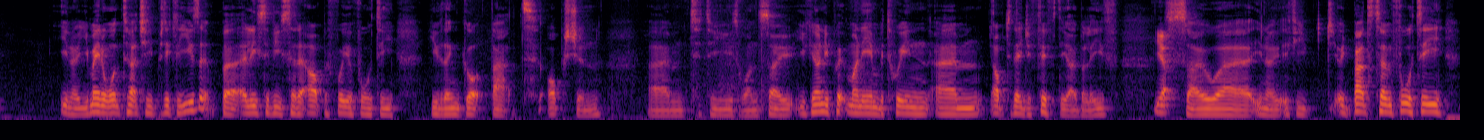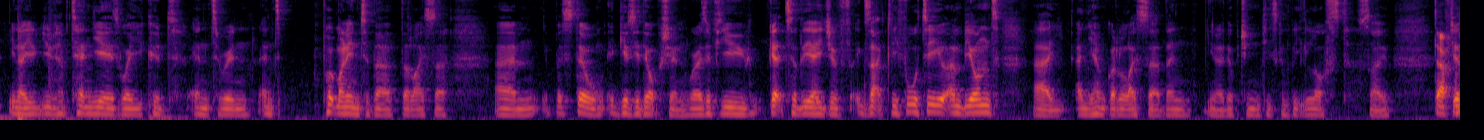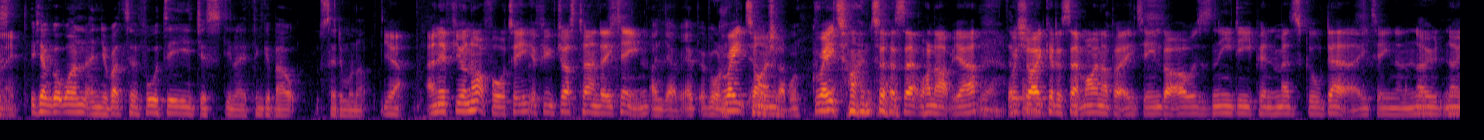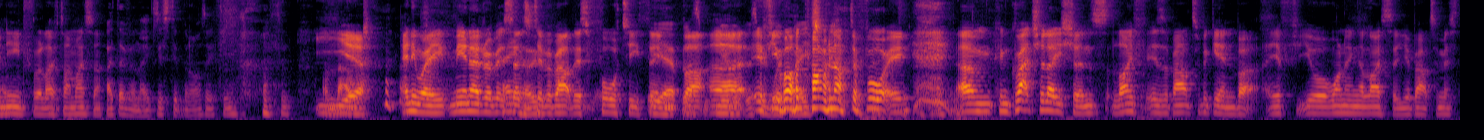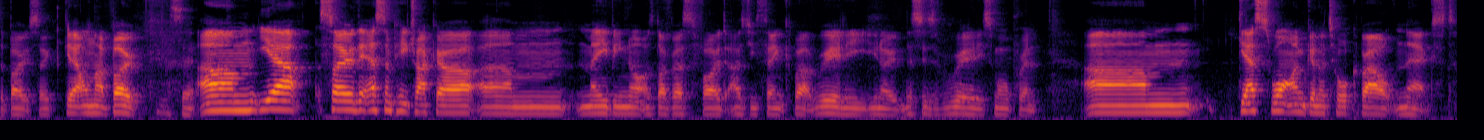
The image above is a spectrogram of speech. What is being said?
you know, you may not want to actually particularly use it, but at least if you set it up before you're 40, you've then got that option um, to, to use one. So you can only put money in between um, up to the age of 50, I believe. Yep. So, uh, you know, if you, you're about to turn 40, you know, you- you'd have 10 years where you could enter in and put money into the, the LISA. Um, but still, it gives you the option. Whereas if you get to the age of exactly 40 and beyond, uh, and you haven't got a LISA, then you know the opportunity is completely lost. So Definitely. just if you haven't got one and you're about to turn 40, just you know think about setting one up. Yeah. And if you're not 40, if you've just turned 18, And yeah, everyone great time. Great time to set one up, yeah? Yeah, Wish. I could have set mine up at 18, but I was knee deep in med school debt at 18 and no no Yeah. need for a lifetime ISA. I don't think they existed when I was 18. Yeah. anyway, me and Ed are a bit sensitive about this 40 thing, Yeah, but but uh, if you are age. coming up to 40, um, congratulations. Life is about to begin, but if you're wanting a LISA, you're about to miss the boat, so get on that boat. That's it. Um, yeah, so the S&P tracker, um, maybe not as diversified as you think, but really, you know, this is really small print. Um, guess what I'm going to talk about next?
